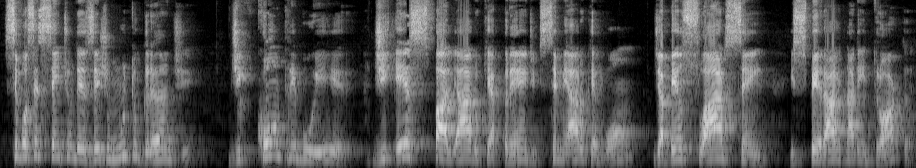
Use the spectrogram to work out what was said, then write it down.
Se você sente um desejo muito grande de contribuir, de espalhar o que aprende, de semear o que é bom, de abençoar sem esperar nada em troca,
